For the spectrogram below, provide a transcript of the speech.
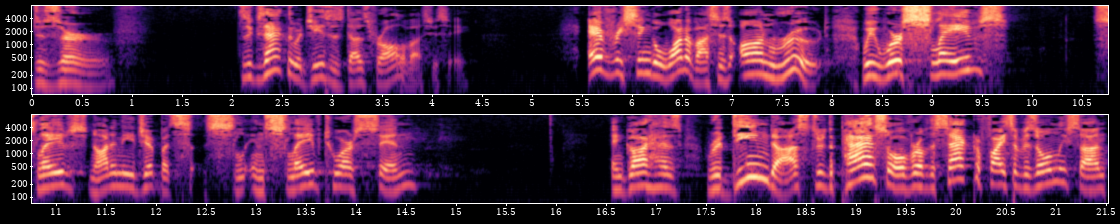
deserve. This is exactly what Jesus does for all of us, you see. Every single one of us is en route. We were slaves, slaves not in Egypt, but enslaved to our sin. And God has redeemed us through the Passover of the sacrifice of His only Son,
